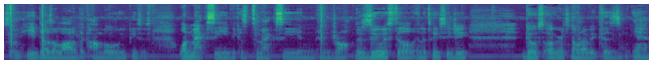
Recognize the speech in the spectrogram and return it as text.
So he does a lot of the combo pieces. One maxi because it's maxi and and draw. The zoo is still in the TCG. Ghost ogre it's no rabbit because yeah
